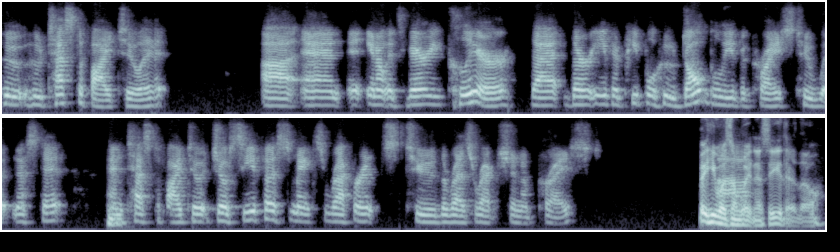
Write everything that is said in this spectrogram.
who who testified to it. Uh, and it, you know, it's very clear that there are even people who don't believe in Christ who witnessed it and testify to it. Josephus makes reference to the resurrection of Christ. But he wasn't Uh, witness either, though.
